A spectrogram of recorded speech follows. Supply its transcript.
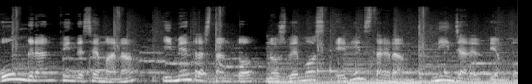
un gran fin de semana y mientras tanto nos vemos en Instagram Ninja del Tiempo.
